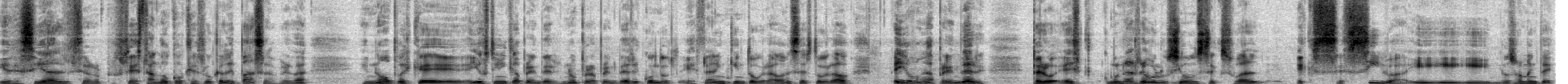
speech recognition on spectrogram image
Y decía el señor, usted está loco, ¿qué es lo que le pasa, verdad? Y no, pues que ellos tienen que aprender. No, pero aprender cuando están en quinto grado, en sexto grado, ellos van a aprender. Pero es como una revolución sexual excesiva y, no solamente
